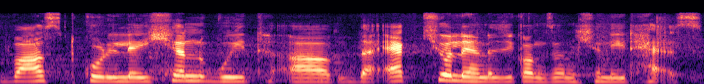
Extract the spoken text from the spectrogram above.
vast correlation with uh, the actual energy consumption it has.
